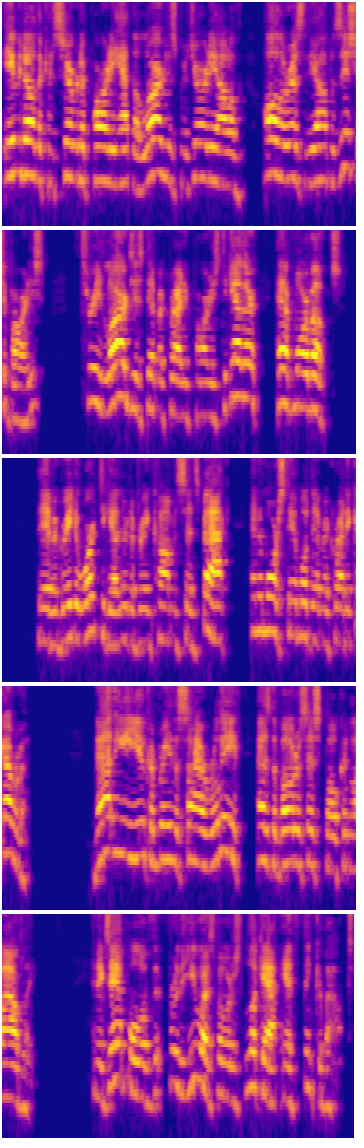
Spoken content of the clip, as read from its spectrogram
Even though the Conservative Party had the largest majority out of all the rest of the opposition parties, three largest Democratic parties together have more votes. They have agreed to work together to bring common sense back and a more stable democratic government. Now the EU can breathe a sigh of relief as the voters have spoken loudly. An example of the, for the U.S. voters to look at and think about.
